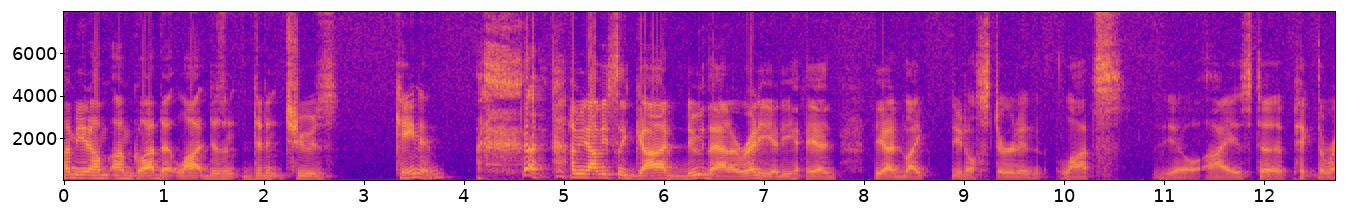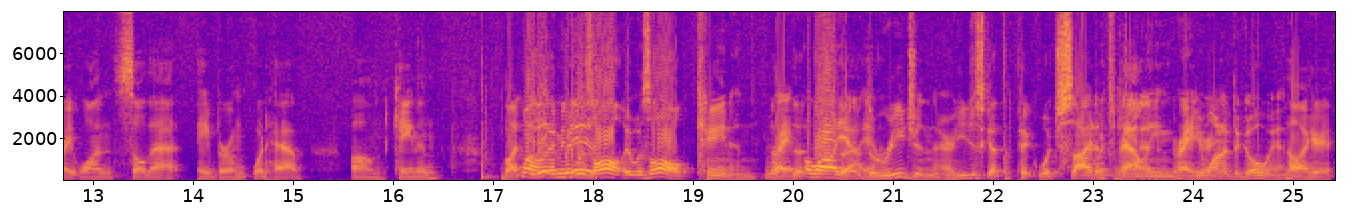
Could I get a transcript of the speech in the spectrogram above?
I mean, I'm I'm glad that Lot doesn't didn't choose Canaan. I mean, obviously God knew that already, and he had he had like you know stirred in Lot's you know eyes to pick the right one, so that Abram would have um, Canaan. But Well, I mean, but it was all it was all Canaan, the, Right. The, Oh, well, the, yeah, the yeah. region there. You just got to pick which side Which of valley, Canaan right, you right. wanted to go in. No, I hear you.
